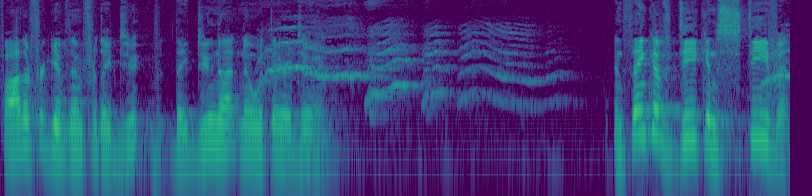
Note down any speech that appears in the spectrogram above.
Father, forgive them, for they do, they do not know what they are doing. And think of Deacon Stephen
